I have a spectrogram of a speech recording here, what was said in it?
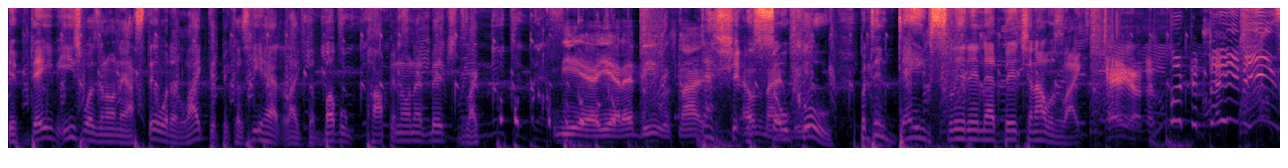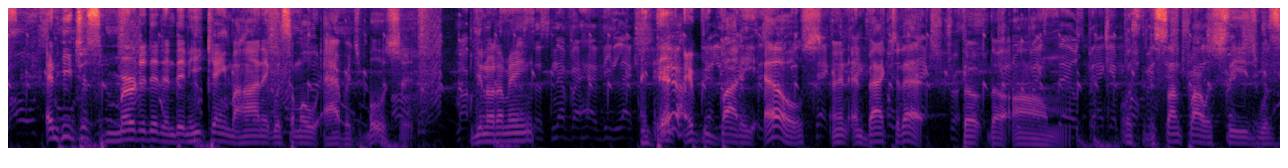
if Dave East wasn't on there, I still would have liked it because he had like the bubble popping on that bitch. Like Yeah, yeah, that beat was nice. that shit That was a so beat. cool. But then Dave slid in that bitch, and I was like, damn, the fucking Dave East. And he just murdered it, and then he came behind it with some old average bullshit. You know what I mean? And then Yeah. everybody else, and, and back to that, the the um, what's the, the sunflower seeds was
